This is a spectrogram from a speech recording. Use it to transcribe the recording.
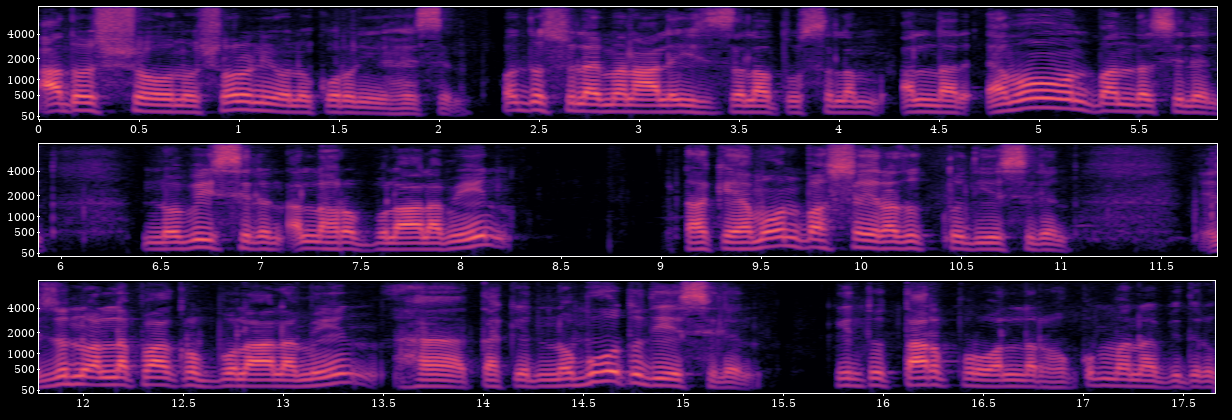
আদর্শ অনুসরণীয় অনুকরণীয় হয়েছেন। হজরত আলী সাল্লাতাম আল্লাহর এমন বান্দা ছিলেন, নবী ছিলেন আল্লাহ রব্বুল আলমিন। তাকে এমন বাদশাহী রাজত্ব দিয়েছিলেন। এজন্য আল্লাহ পাক রব্বুল আলমিন হ্যাঁ তাকে নবুয়ত দিয়েছিলেন। কিন্তু তারপর আল্লাহর হুকুম মানার ভিতরে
